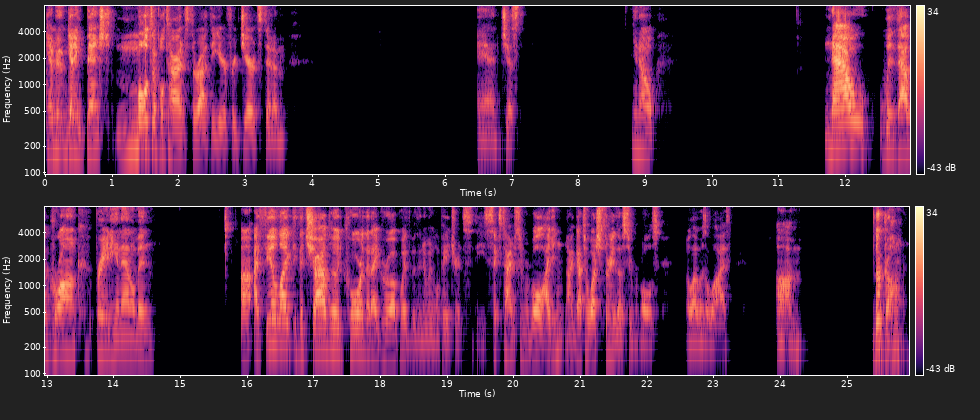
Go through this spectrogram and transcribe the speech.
Cam Newton getting benched multiple times throughout the year for Jarrett Stidham. And just you know, now without Gronk, Brady, and Edelman, uh, I feel like the childhood core that I grew up with with the New England Patriots, the six-time Super Bowl. I didn't. I got to watch three of those Super Bowls while I was alive. Um, they're gone.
